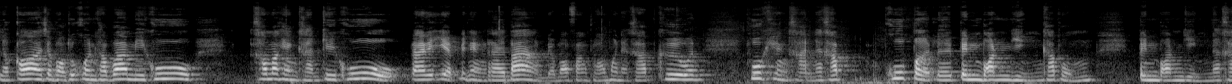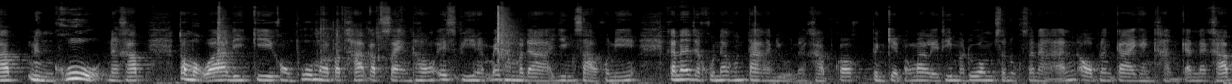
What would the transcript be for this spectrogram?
แล้วก็จะบอกทุกคนครับว่ามีคู่เข้ามาแข่งขันกี่คู่รายละเอียดเป็นอย่างไรบ้าง เดี๋ยวมาฟังพร้อมกันนะครับ คือวันผู้แข่งขันนะครับ คู่เปิดเลยเป็นบอลหญิงครับผม เป็นบอลหญิงนะครับหนึ่งคู่นะครับ ต้องบอกว่าดีกีของผู้มาปะทะกับแสงทอง SP เนี่ยไม่ธรรมดายิงสาวคนนี้ ก็น่าจะคุ้นหน้าคุ้นตากันอยู่นะครับ ก็เป็นเกียรติมาก ๆ เลยที่มาร่วมสนุกสนานออกกำลังกายแข่งขันกันนะครับ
